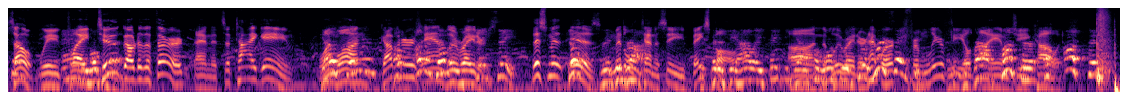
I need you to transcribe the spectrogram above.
So we've played two, go to the third, and it's a tie game. 1 1, Governors and Blue Raiders. This is Middle Tennessee Baseball on the Blue Raider Network from Learfield IMG College.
